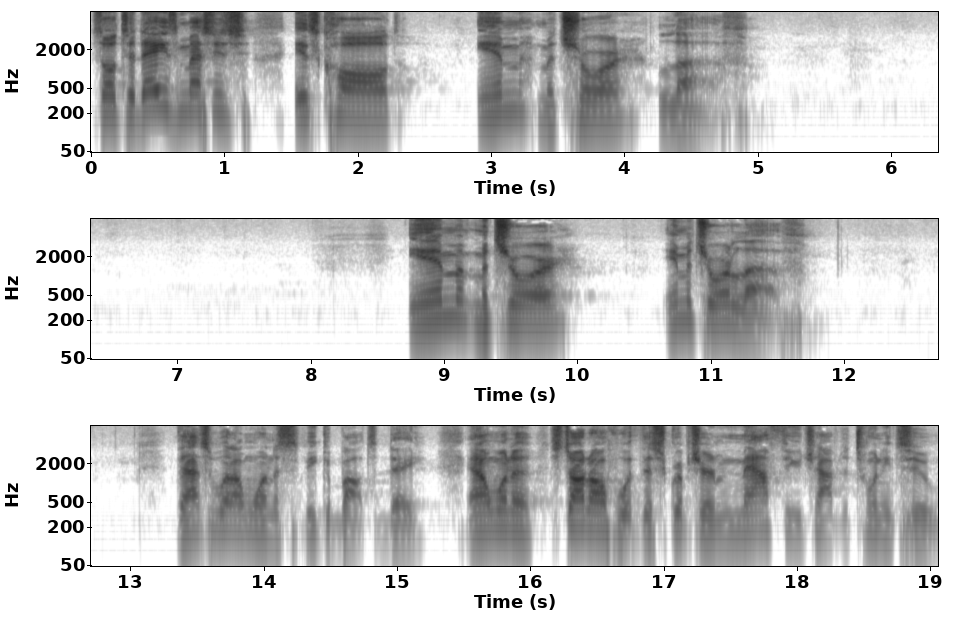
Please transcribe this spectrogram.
So today's message is called Immature Love. Immature immature love. That's what I want to speak about today. And I want to start off with the scripture in Matthew chapter 22.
